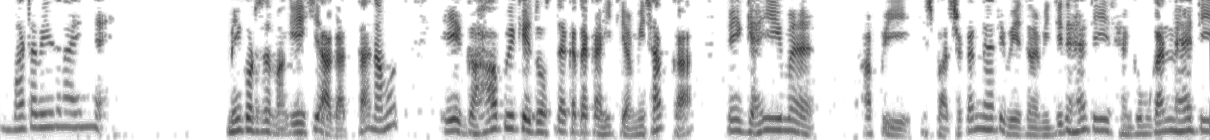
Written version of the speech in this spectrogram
මට වේදනාවක් එන්නේ නැහැ. මේ කොටස මගේ කියාගත්තා. නමුත් ඒ ගහපු එකේ දොස් දැක දැක හිටියා මිසක්කා මේ ගැහිම අපි ස්පර්ශ කරන්න හැටි, වේදනා විඳින හැටි, හැඟුම් ගන්න හැටි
